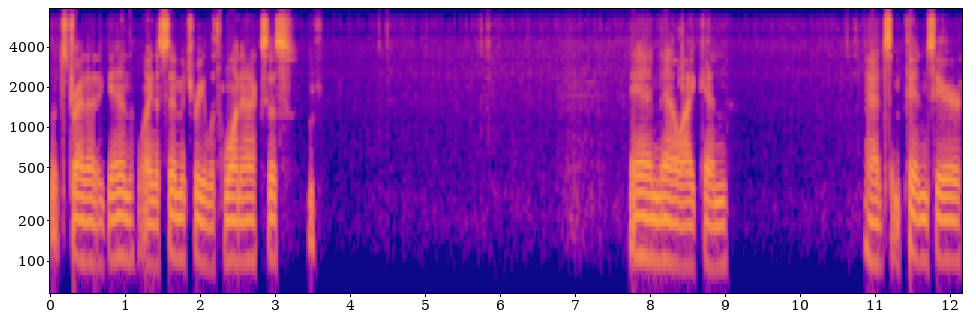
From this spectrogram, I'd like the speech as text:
Let's try that again. Line of symmetry with one axis. and now I can add some pins here.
